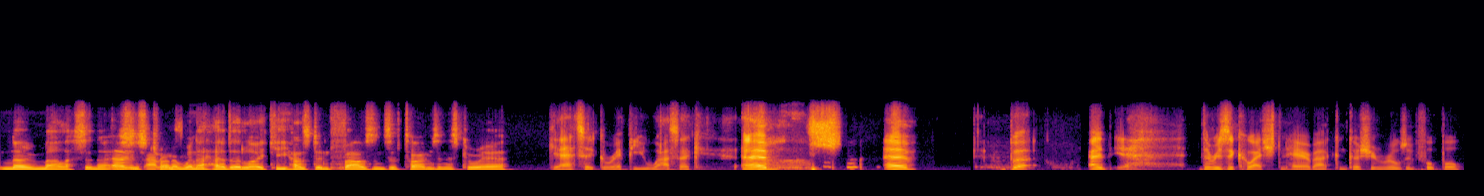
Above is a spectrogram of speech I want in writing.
no malice in that. No He's just trying to win a header like he has done thousands of times in his career. Get a grip, you wazzock. Um, um, but and there is a question here about concussion rules in football,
